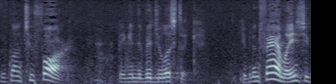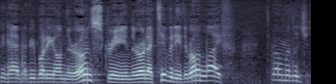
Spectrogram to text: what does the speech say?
We've gone too far, being individualistic. Even in families, you can have everybody on their own screen, their own activity, their own life, their own religion.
